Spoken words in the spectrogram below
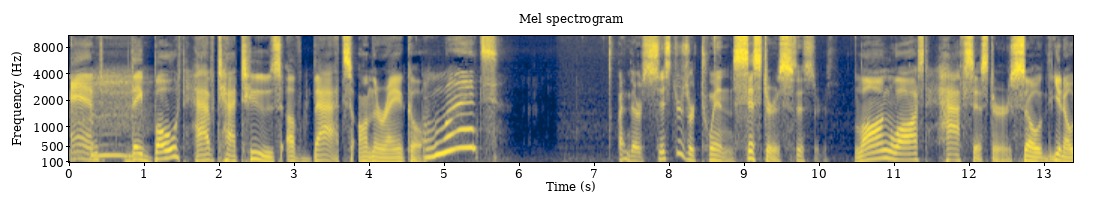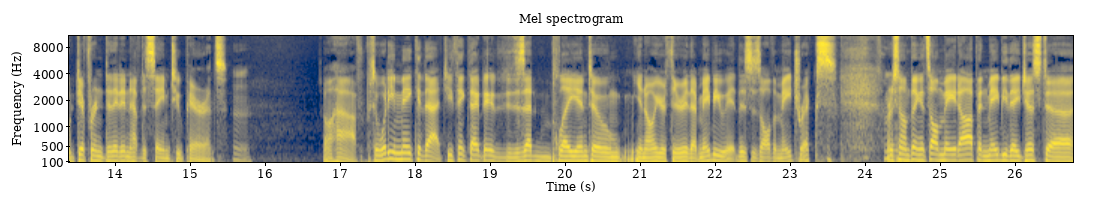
and they both have tattoos of bats on their ankle. What? And they're sisters or twins? Sisters. Sisters. long lost half sisters. So, you know, different, they didn't have the same two parents. Hmm. So half. So what do you make of that? Do you think that does that play into, you know, your theory that maybe this is all the matrix or something? It's all made up and maybe they just uh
